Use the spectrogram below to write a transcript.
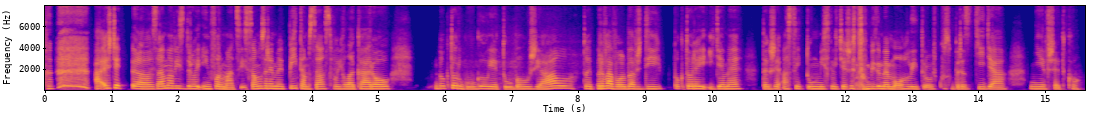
A ešte uh, zaujímavý zdroj informácií. Samozrejme, pýtam sa svojich lekárov, doktor Google je tu, bohužiaľ, to je prvá voľba vždy, po ktorej ideme, takže asi tu myslíte, že tu by sme mohli trošku zbrzdiť a nie všetko.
